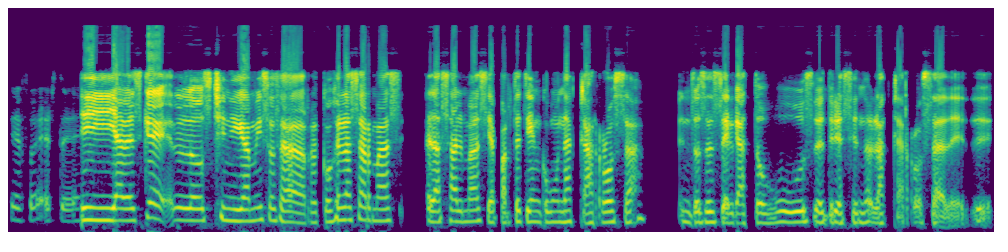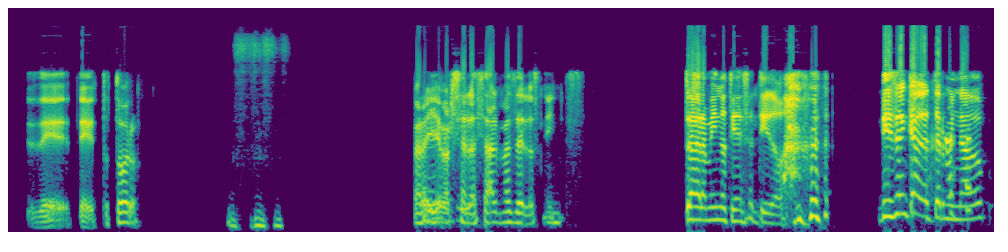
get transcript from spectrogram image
Qué fuerte. Y ya ves que los shinigamis, o sea, recogen las armas, las almas y aparte tienen como una carroza. Entonces el gato bus vendría siendo la carroza de, de, de, de Totoro para llevarse las almas de los niños. Para mí no tiene sentido. Dicen que a determinado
